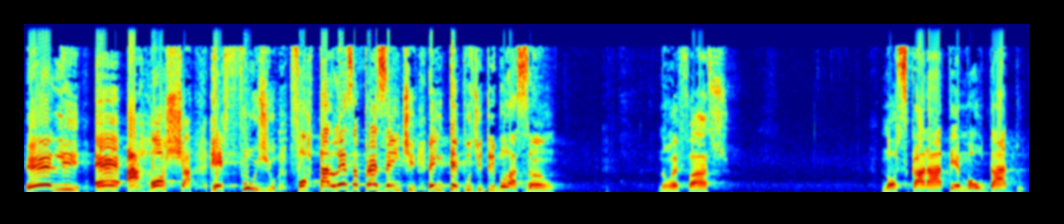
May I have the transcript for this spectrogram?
Ele é a rocha, refúgio, fortaleza presente em tempos de tribulação. Não é fácil. Nosso caráter é moldado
